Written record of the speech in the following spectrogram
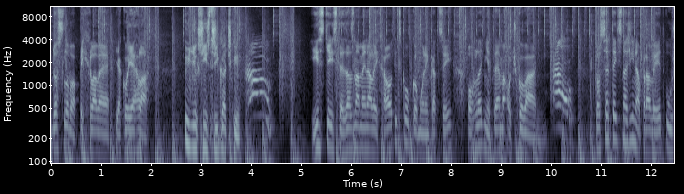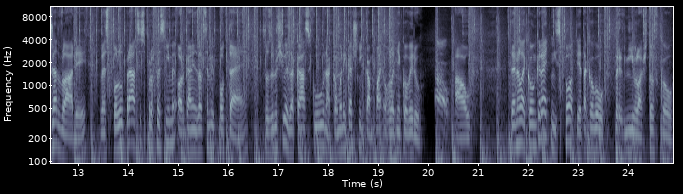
doslova pichlavé, jako jehla. Injekční stříkačky. Jistě jste zaznamenali chaotickou komunikaci ohledně téma očkování. To se teď snaží napravit úřad vlády ve spolupráci s profesními organizacemi poté, co zrušili zakázku na komunikační kampaň ohledně covidu. Au. Au. Tenhle konkrétní spot je takovou první vlaštovkou,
